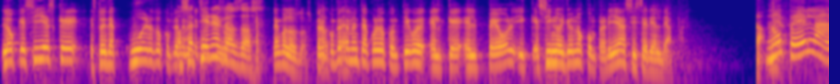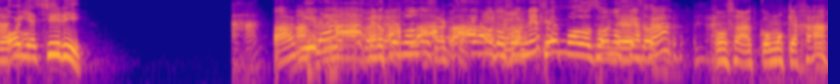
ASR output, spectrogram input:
Lo que sí es que estoy de acuerdo O completamente sea, tienes contigo. los dos. Tengo los dos, pero completamente de acuerdo contigo, el que el peor y que si no yo no compraría, sí sería el de Apple. No pela. ¿no? Oye, Siri. Ah, mira. Pero qué modos, qué modos son esos. ¿Qué modos son ¿Cómo que ajá? O sea, ¿cómo que ajá?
